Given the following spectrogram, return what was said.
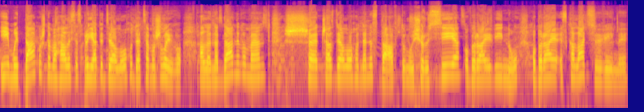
і ми також намагалися сприяти діалогу, де це можливо. Але на даний момент ще час діалогу не настав, тому що Росія обирає війну, обирає ескалацію війни.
